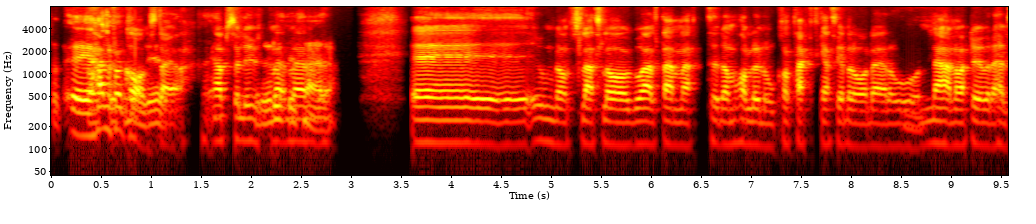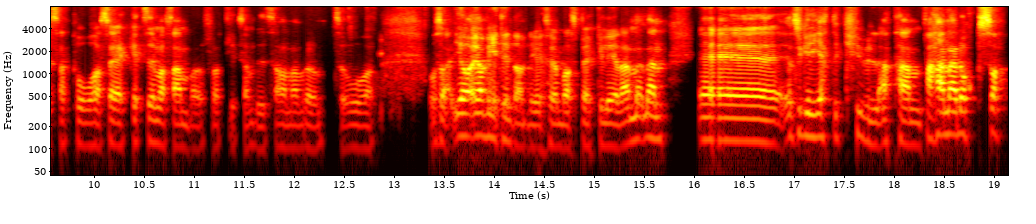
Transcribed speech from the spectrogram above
Att, eh, han är från Karlstad ja. Absolut. Men, men, eh, ungdomslandslag och allt annat. De håller nog kontakt ganska bra där och när han har varit över och hälsat på har säkert Simon Sandberg fått liksom visa honom runt. Och, och så, jag, jag vet inte om det är så jag bara spekulerar, men, men eh, jag tycker det är jättekul att han, för han hade också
